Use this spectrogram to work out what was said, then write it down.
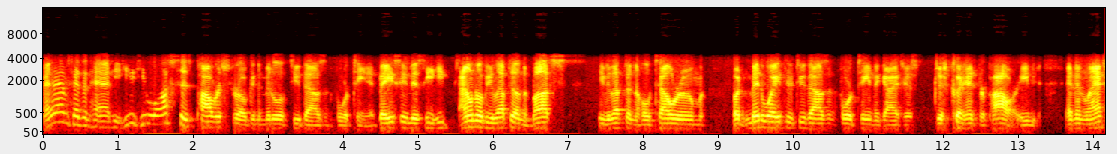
Matt Adams hasn't had he, he he lost his power stroke in the middle of 2014. And basically this he, he I don't know if he left it on the bus, if he left in the hotel room, but midway through 2014 the guy just just couldn't hit for power. He and then last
